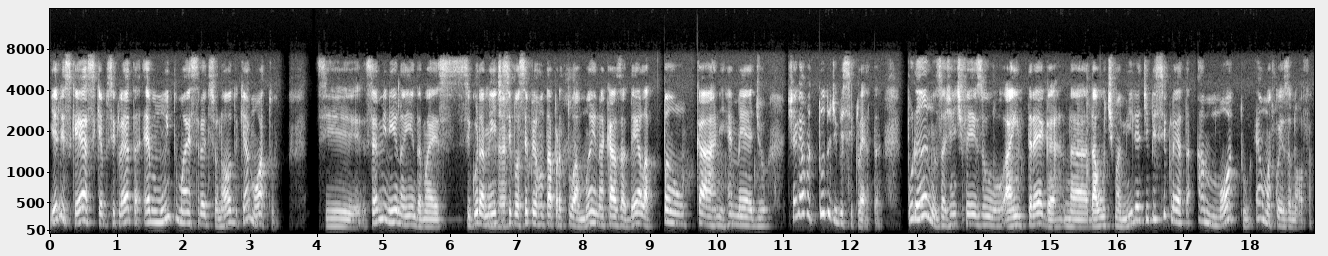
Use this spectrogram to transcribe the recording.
E ele esquece que a bicicleta é muito mais tradicional do que a moto. Se você é menino ainda, mas Seguramente, uhum. se você perguntar para tua mãe na casa dela, pão, carne, remédio, chegava tudo de bicicleta. Por anos a gente fez o, a entrega na, da última milha de bicicleta. A moto é uma coisa nova.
